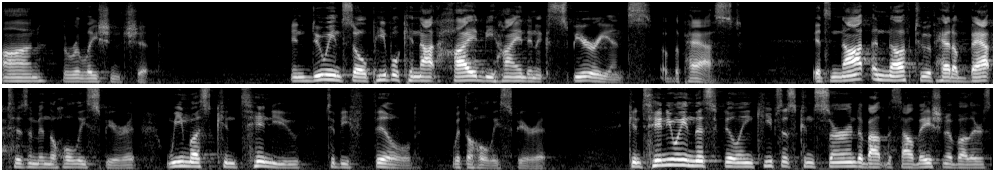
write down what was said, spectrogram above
on the relationship. In doing so, people cannot hide behind an experience of the past. It's not enough to have had a baptism in the Holy Spirit. We must continue to be filled with the Holy Spirit. Continuing this filling keeps us concerned about the salvation of others,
